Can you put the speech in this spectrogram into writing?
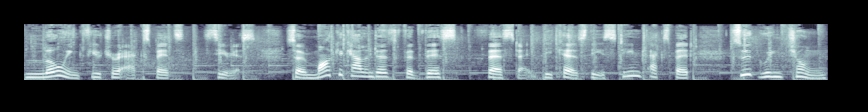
blowing Future Experts series. So mark your calendars for this Thursday because the esteemed expert Su Gwing Chung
